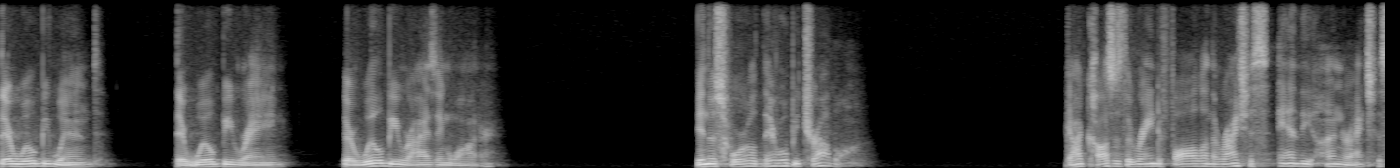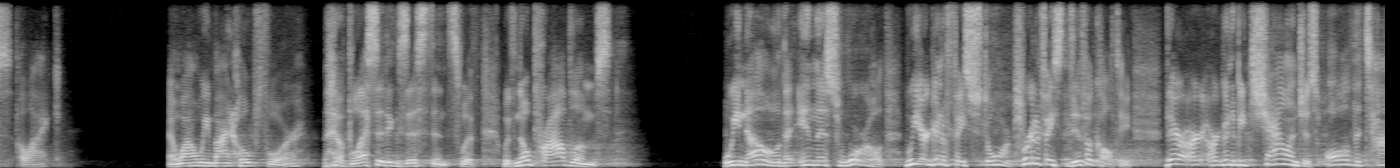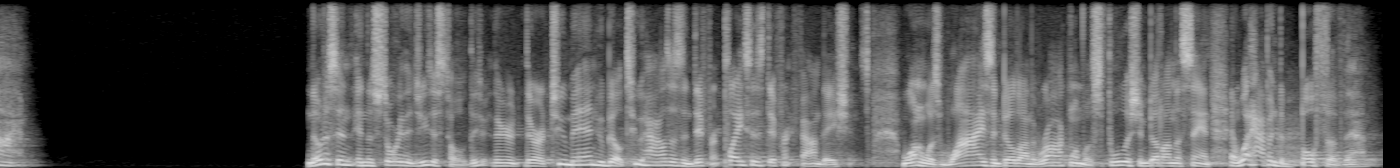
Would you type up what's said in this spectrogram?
there will be wind, there will be rain, there will be rising water. In this world, there will be trouble. God causes the rain to fall on the righteous and the unrighteous alike. And while we might hope for a blessed existence with, with no problems, we know that in this world, we are going to face storms. We're going to face difficulty. There are, are going to be challenges all the time. Notice in, in the story that Jesus told, there, there are two men who built two houses in different places, different foundations. One was wise and built on the rock, one was foolish and built on the sand. And what happened to both of them?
